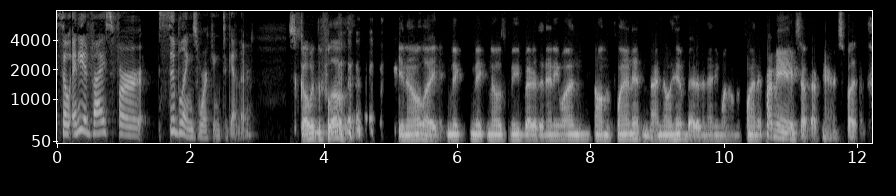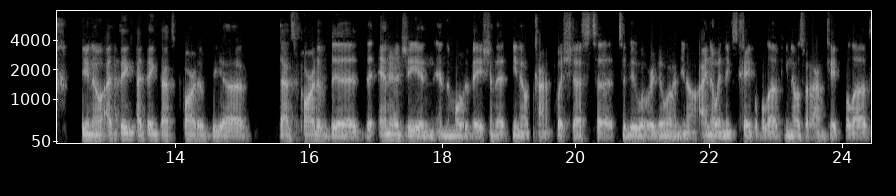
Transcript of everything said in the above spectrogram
So, any advice for siblings working together? Just go with the flow. you know, like Nic Nic knows me better than anyone on the planet, and I know him better than anyone on the planet. Probably except our parents, but you know, I think I think that's part of the uh, that's part of the the energy and, and the motivation that you know kind of pushed us to to do what we're doing. You know, I know what Nic's capable of. He knows what I'm capable of,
